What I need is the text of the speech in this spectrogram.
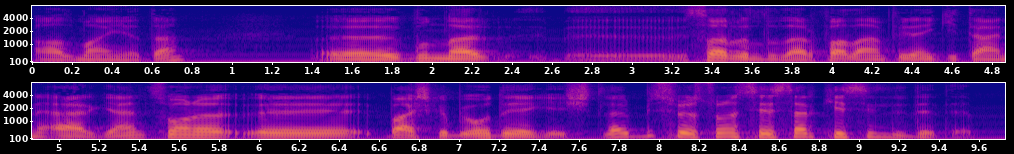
Almanya'dan. E, bunlar e, sarıldılar falan filan iki tane ergen. Sonra e, başka bir odaya geçtiler. Bir süre sonra sesler kesildi dedi.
